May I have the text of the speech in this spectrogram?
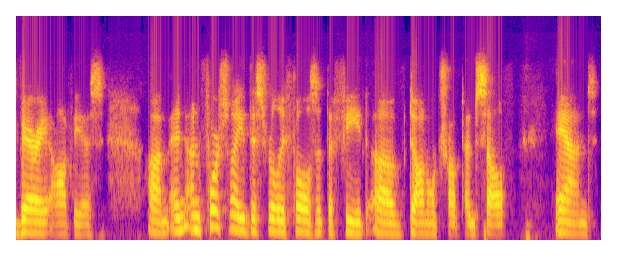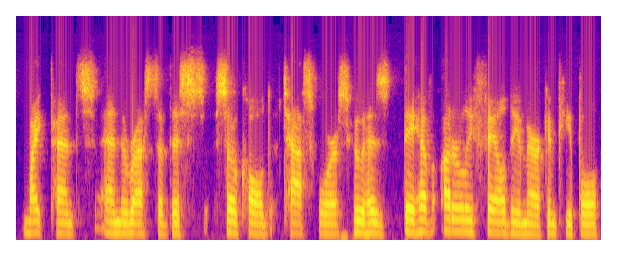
very obvious. Um, and unfortunately, this really falls at the feet of Donald Trump himself and Mike Pence and the rest of this so-called task force, who has they have utterly failed the American people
